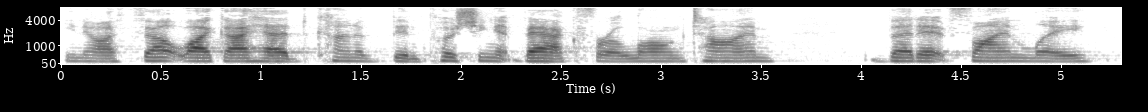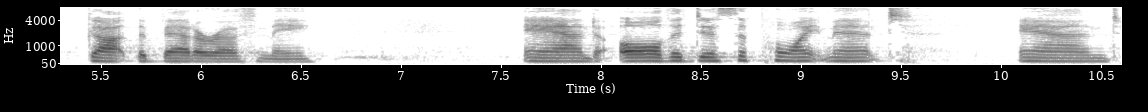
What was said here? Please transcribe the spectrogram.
You know, I felt like I had kind of been pushing it back for a long time, but it finally got the better of me. And all the disappointment and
